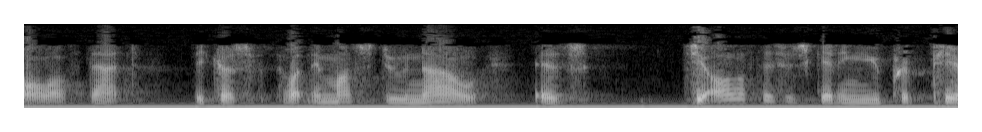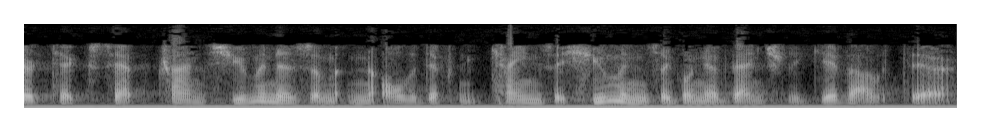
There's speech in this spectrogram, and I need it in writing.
all of that because what they must do now is See, all of this is getting you prepared to accept transhumanism and all the different kinds of humans are going to eventually give out there.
